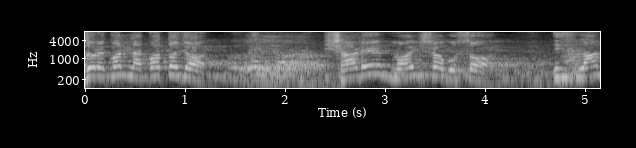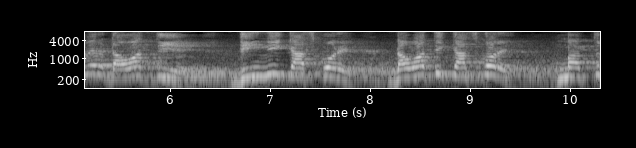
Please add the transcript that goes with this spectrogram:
জোরে কন্যা, কতজন? সাড়ে নয়শো বছর ইসলামের দাওয়াত দিয়ে দিনই কাজ করে দাওয়াতি কাজ করে, মাত্র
